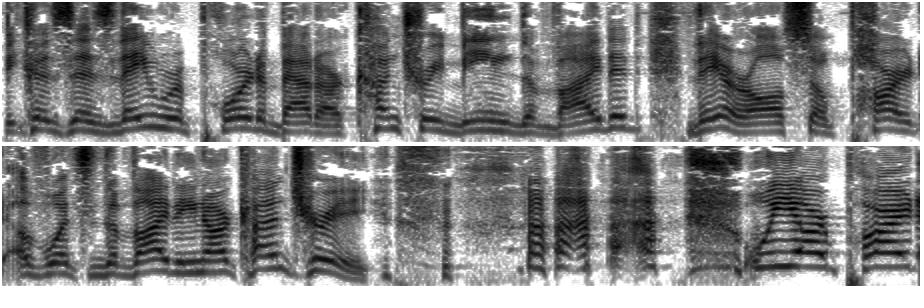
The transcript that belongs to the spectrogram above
Because as they report about our country being divided, they are also part of what's dividing our country. we are part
